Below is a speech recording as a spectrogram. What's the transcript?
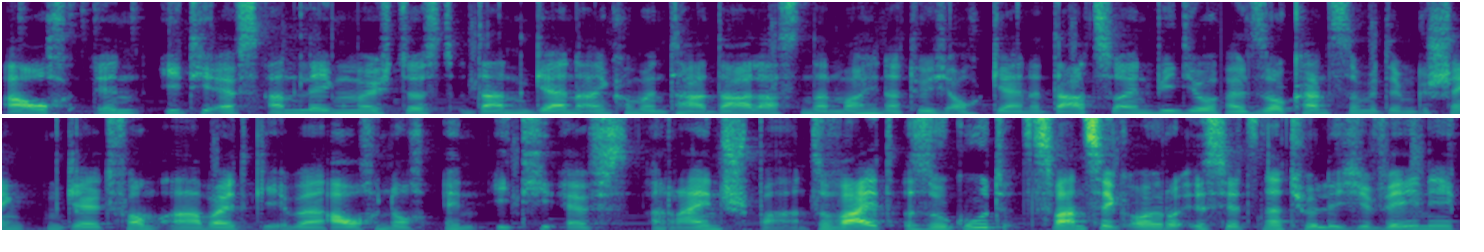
auch in ETFs anlegen möchtest, dann gerne einen Kommentar da lassen, dann mache ich natürlich auch gerne dazu ein Video, weil so kannst du mit dem geschenkten Geld vom Arbeitgeber auch noch in ETFs reinsparen. Soweit, so gut. 20 Euro ist jetzt natürlich wenig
